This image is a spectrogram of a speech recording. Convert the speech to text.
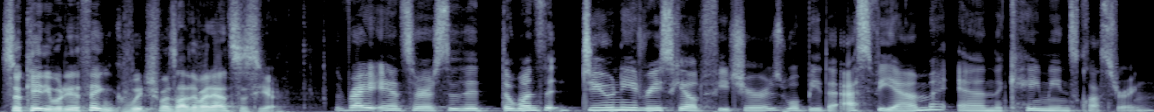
So, Katie, what do you think? Which ones are the right answers here? The right answer, so the, the ones that do need rescaled features will be the SVM and the k-means clustering.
